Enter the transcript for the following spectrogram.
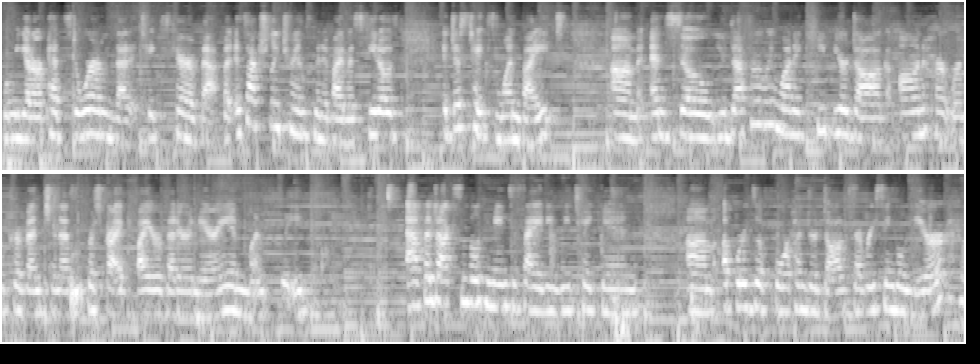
when we get our pets to worm, that it takes care of that. But it's actually transmitted by mosquitoes. It just takes one bite. Um, and so you definitely want to keep your dog on heartworm prevention as prescribed by your veterinarian monthly. At the Jacksonville Humane Society, we take in um, upwards of 400 dogs every single year who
